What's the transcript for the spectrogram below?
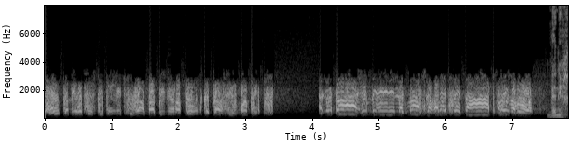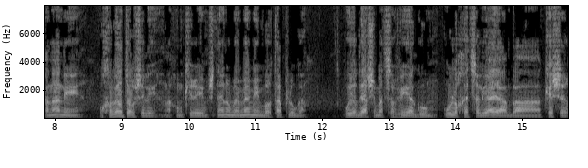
רות, אני רוצה שתיתן לי תשובה מהבניין התורן קטן שהזמנתי. אני בא עם נגמ"ש לחלץ את הפצועים עבור. בני חנני הוא חבר טוב שלי, אנחנו מכירים, שנינו מ"מים באותה פלוגה. הוא יודע שמצבי עגום. הוא לוחץ על יאיה בקשר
